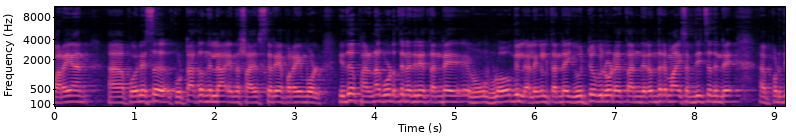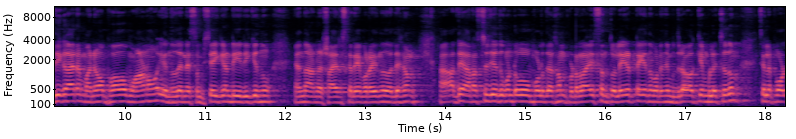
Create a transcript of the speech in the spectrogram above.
പറയാൻ പോലീസ് കൂട്ടാക്കുന്നില്ല എന്ന് ഷാജൻ കരയെ പറയുമ്പോൾ ഇത് ഭരണകൂടത്തിനെതിരെ തന്റെ വ്ളോഗിൽ അല്ലെങ്കിൽ തന്റെ യൂട്യൂബിലൂടെ താൻ നിരന്തരമായി ശബ്ദിച്ചതിന്റെ പ്രതികാര മനോഭാവമാണോ എന്ന് തന്നെ സംശയിക്കേണ്ടിയിരിക്കുന്നു എന്നാണ് ഷാജൻ സ്കറിയ പറയുന്നത്. അദ്ദേഹം അദ്ദേഹം അറസ്റ്റ് ചെയ്ത് കൊണ്ടുപോകുമ്പോൾ അദ്ദേഹം പിണറായിസം തുലയട്ടെ എന്ന് പറഞ്ഞ് മുദ്രാവാക്യം വിളിച്ചതും ചിലപ്പോൾ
